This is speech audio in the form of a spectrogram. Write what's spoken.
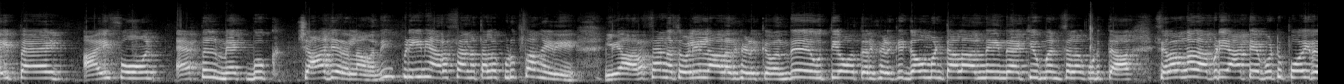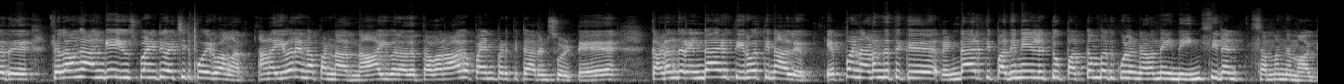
iPad iPhone Apple MacBook charger எல்லாம் வந்து இப்படின்னு அரசாங்கத்தால் கொடுப்பாங்க இனி. இல்லையா? அரசாங்க தொழிலாளர்களுக்கு வந்து உத்தியோகத்தர்களுக்கு கவர்மெண்டால் அந்த இந்த எக்யூப்மெண்ட்ஸ் எல்லாம் கொடுத்தா சிலவங்க அதை அப்படியே ஆட்டையை போட்டு போயிடுறது. சிலவங்க அங்கேயே யூஸ் பண்ணிட்டு வச்சுட்டு போயிடுவாங்க. ஆனால் இவர் என்ன பண்ணார்னா இவர் அதை தவறாக பயன்படுத்திட்டாருன்னு சொல்லிட்டு கடந்த ரெண்டாயிரத்தி இருபத்தி நாலு எப்போ நடந்ததுக்கு? ரெண்டாயிரத்தி பதினேழு டு பத்தொன்பதுக்குள்ள நடந்த இந்த இன்சிடென்ட் சம்பந்தமாக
